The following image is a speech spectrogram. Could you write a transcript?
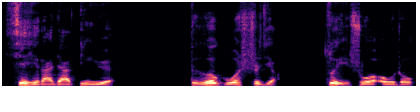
谢谢大家订阅。德国视角，最说欧洲。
